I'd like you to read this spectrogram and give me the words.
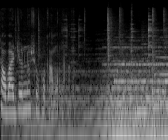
সবার জন্য শুভকামনা। thank you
